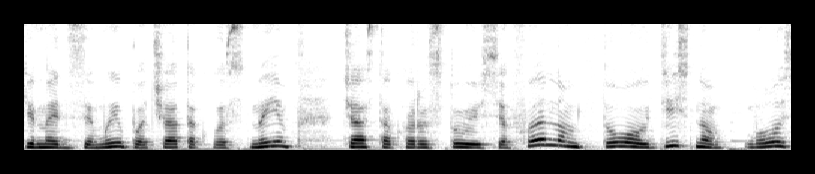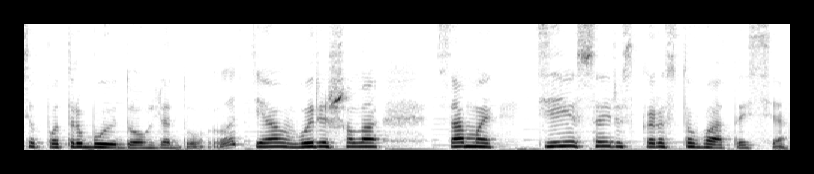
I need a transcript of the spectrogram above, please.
кінець зими, початок весни, часто користуюся феном, то дійсно волосся потребує догляду. От я вирішила саме цією серією скористуватися.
